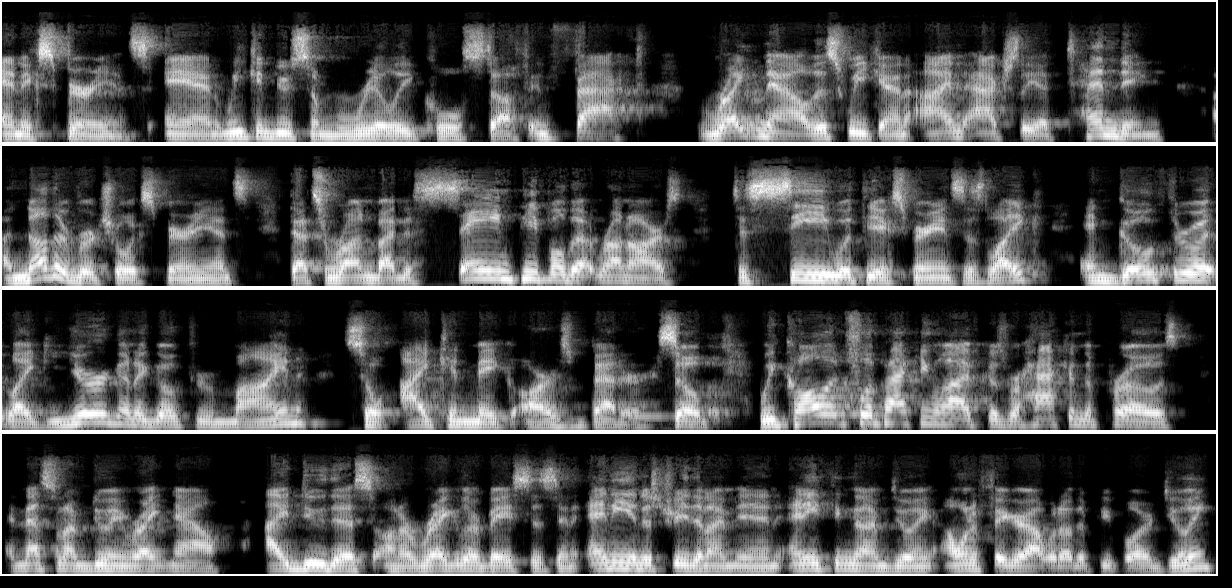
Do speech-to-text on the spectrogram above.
an experience, and we can do some really cool stuff. In fact, right now, this weekend, I'm actually attending another virtual experience that's run by the same people that run ours to see what the experience is like and go through it like you're going to go through mine so I can make ours better. So we call it Flip Hacking Live because we're hacking the pros, and that's what I'm doing right now. I do this on a regular basis in any industry that I'm in, anything that I'm doing. I want to figure out what other people are doing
